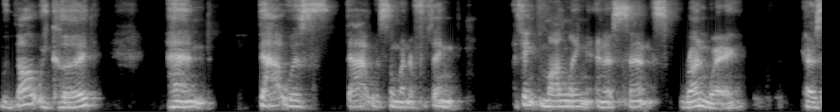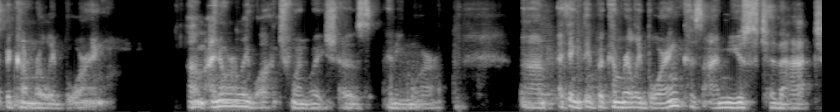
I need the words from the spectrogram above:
we thought we could. And that was that was the wonderful thing. I think modeling, in a sense, runway has become really boring. Um, I don't really watch runway shows anymore. Um, I think they've become really boring because I'm used to that.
